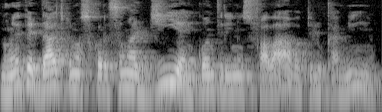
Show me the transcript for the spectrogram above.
não é verdade que o nosso coração ardia enquanto ele nos falava pelo caminho?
